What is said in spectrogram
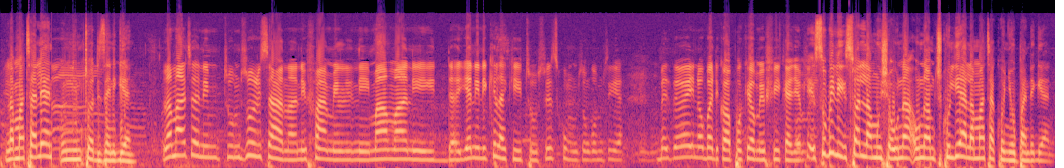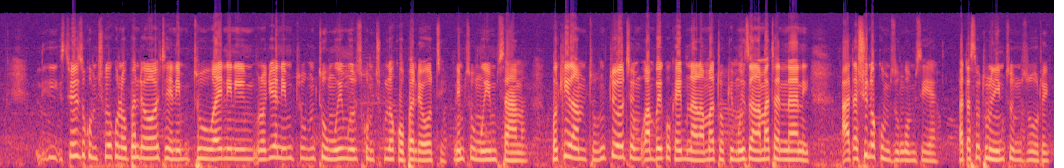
lamatalea ni mtu wa design gani? Lamata ni mtu mzuri sana, ni family, ni mama, ni da, yani ni kila kitu. Siwezi kumzungumzia. By the way, naomba nikawapokea wamefika jamani. Okay, subiri swali la mwisho, unamchukulia una- Lamata kwenye upande gani? siwezi kumchukulia kwenye upande wote. Ni mtu yani, ni unajua, ni mtu mtu muhimu, siwezi kumchukulia kwa upande wote. Ni mtu muhimu sana kwa kila mtu. Mtu yote ambaye yuko karibu na Lamata, ukimuuliza Lamata ni nani, atashindwa kumzungumzia, atasema tu ni mtu mzuri.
